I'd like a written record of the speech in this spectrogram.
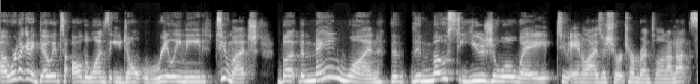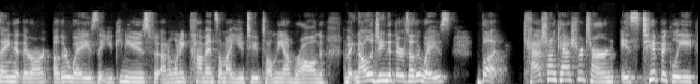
Uh, we're not going to go into all the ones that you don't really need too much, but the main one, the, the most usual way to analyze a short term rental, and I'm not saying that there aren't other ways that you can use. I don't want any comments on my YouTube telling me I'm wrong. I'm acknowledging that there's other ways, but cash on cash return is typically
